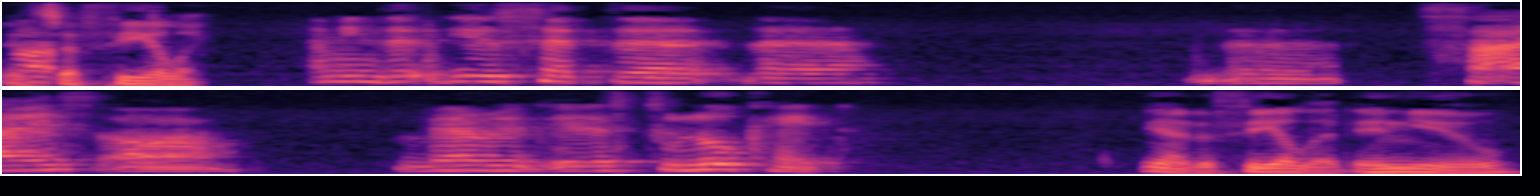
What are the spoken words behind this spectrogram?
It's a feeling. I mean, the, you said the the the size or where it is to locate. Yeah, to feel it in you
